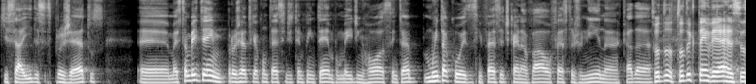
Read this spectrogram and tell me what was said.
que sair desses projetos. É, mas também tem projeto que acontece de tempo em tempo, Made in Roça, então é muita coisa, assim, festa de carnaval, festa junina, cada... Tudo, tudo que tem VR, se o.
